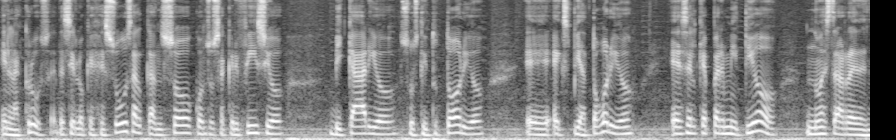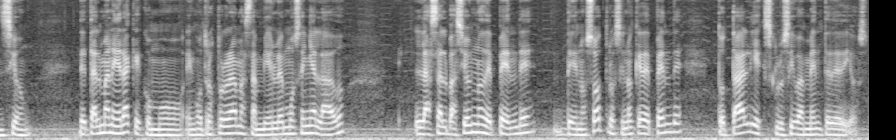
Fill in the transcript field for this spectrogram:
en la cruz, es decir, lo que Jesús alcanzó con su sacrificio vicario, sustitutorio, eh, expiatorio, es el que permitió nuestra redención. De tal manera que, como en otros programas también lo hemos señalado, la salvación no depende de nosotros, sino que depende total y exclusivamente de Dios.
